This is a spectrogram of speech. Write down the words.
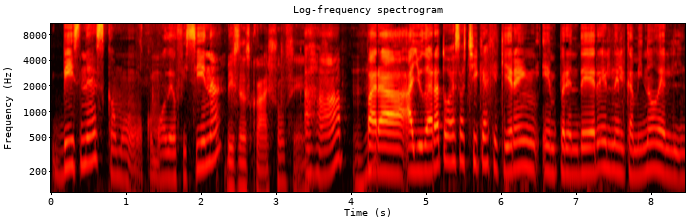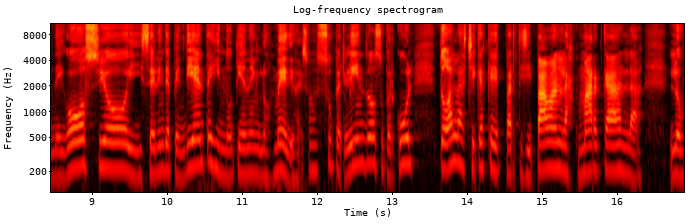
business, como, como de oficina. Business casual, sí. Ajá, para ayudar a todas esas chicas que quieren emprender en el camino del negocio y ser independientes y no tienen los medios. Eso es súper lindo, súper cool. Todas las chicas que participaban, las marcas, la- los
